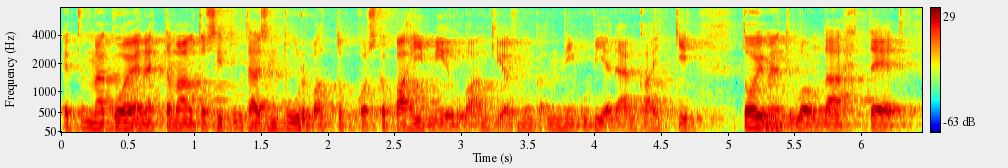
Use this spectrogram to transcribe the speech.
että mä koen, että mä oon tosi täysin turvattu, koska pahimmillaankin, jos mun niin kuin viedään kaikki toimeentulon lähteet,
